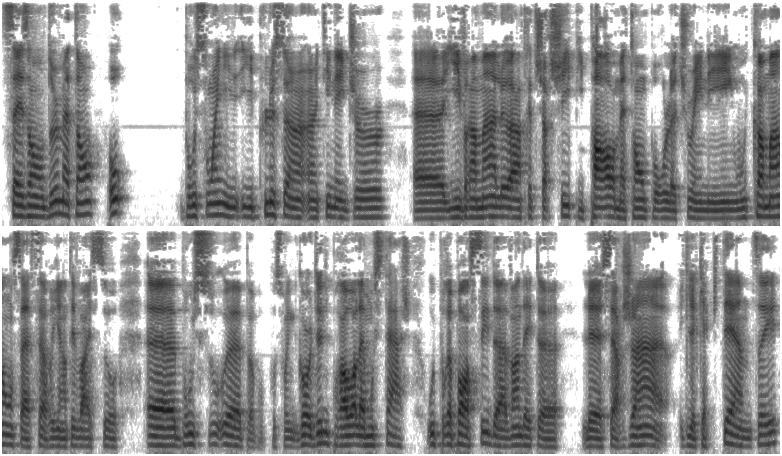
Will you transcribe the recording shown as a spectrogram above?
Saison 2, mettons, oh, Bruce Wayne, il, il est plus un, un teenager, euh, il est vraiment là en train de chercher, puis part, mettons, pour le training, ou il commence à s'orienter vers ça. Euh, Bruce, euh, Bruce Wayne, Gordon, pourrait avoir la moustache, ou il pourrait passer de, avant d'être euh, le sergent, euh, le capitaine, tu sais.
